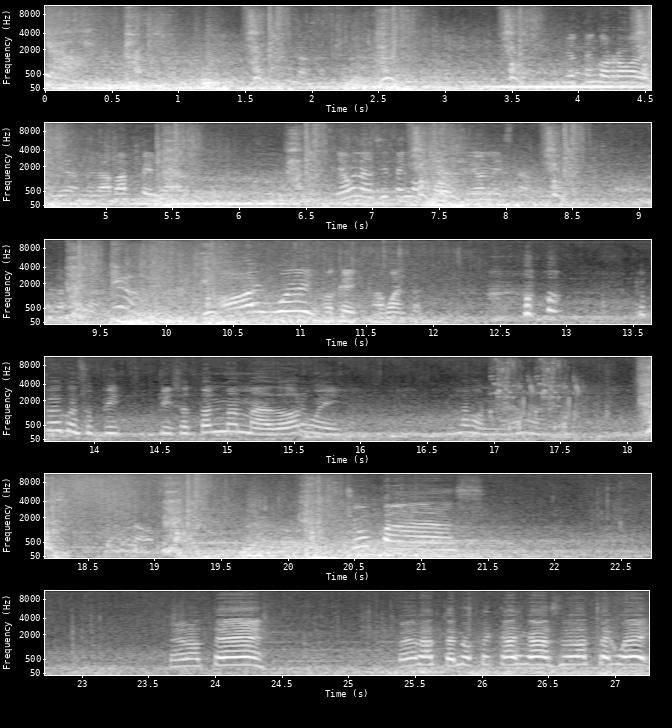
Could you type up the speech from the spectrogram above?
Ya. Yo tengo robo de vida, me la va a pelar. Y aún así tengo pociones también. Me la. ¡Ay, güey! Ok, aguanta. ¿Qué pedo con su pi- pisotón mamador, güey? No hago nada. ¡Chupas! Espérate. Espérate, no te caigas. Espérate, güey.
